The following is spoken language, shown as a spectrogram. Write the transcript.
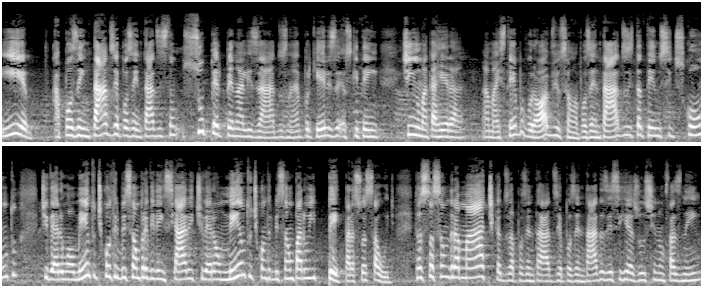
E aposentados e aposentadas estão super penalizados, né? Porque eles, os que têm, tinham uma carreira há mais tempo, por óbvio, são aposentados e estão tendo esse desconto, tiveram um aumento de contribuição previdenciária e tiveram aumento de contribuição para o IP, para a sua saúde. Então, a situação dramática dos aposentados e aposentadas, esse reajuste não faz nem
